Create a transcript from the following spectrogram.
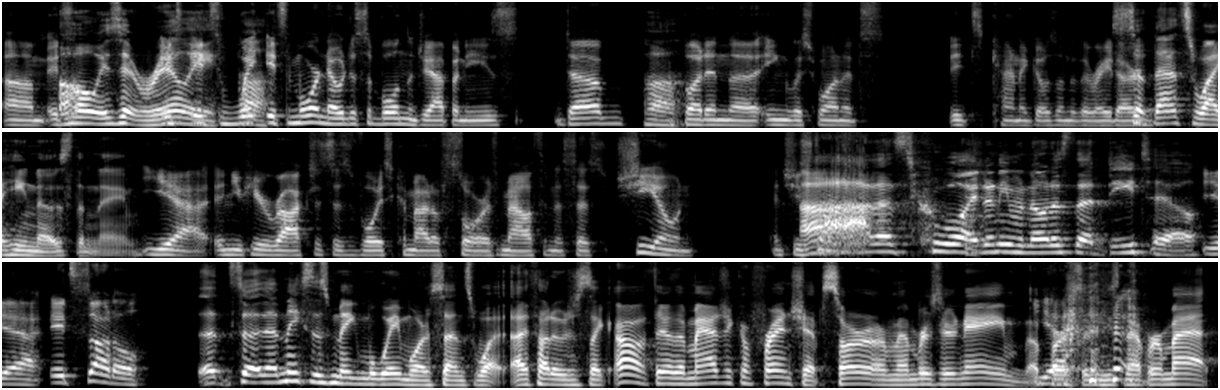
Um, it's, oh, is it it's- really? It's way, Huh. it's more noticeable in the Japanese dub, Huh. but in the English one, it's it's kind of goes under the radar. So that's why he knows the name. yeah, and you hear Roxas's voice come out of Sora's mouth, and it says Xion, and she starts. Ah, that's cool. I didn't even notice that detail. Yeah, it's subtle, Uh, So that makes this make way more sense. What I thought it was just like, oh, they're the magic of friendship. Sora remembers her name, a Yeah. person he's never met.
